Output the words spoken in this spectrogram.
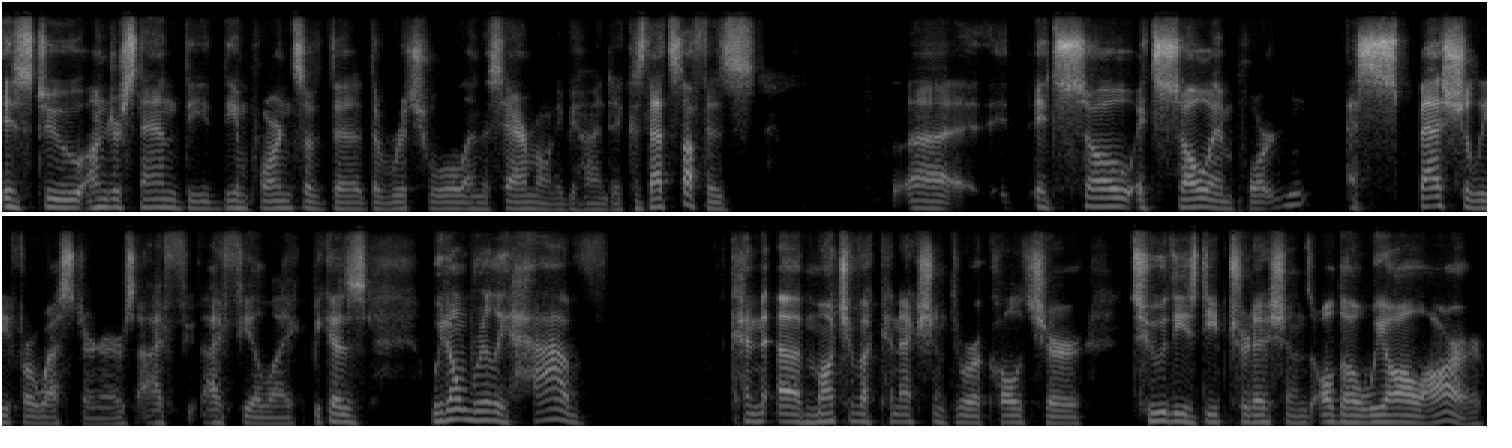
is to understand the the importance of the the ritual and the ceremony behind it because that stuff is uh it- it's so it's so important especially for westerners I f- I feel like because we don't really have con- uh, much of a connection through our culture to these deep traditions although we all are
